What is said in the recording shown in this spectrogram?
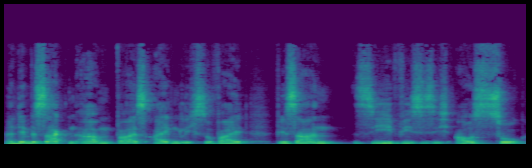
An dem besagten Abend war es eigentlich soweit. Wir sahen sie, wie sie sich auszog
